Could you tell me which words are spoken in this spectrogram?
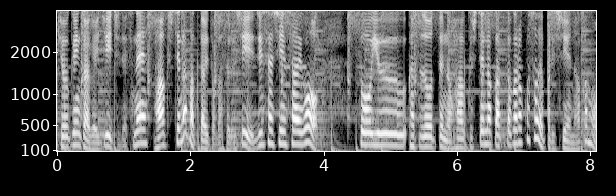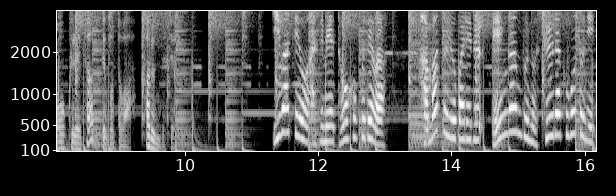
教育委員会がいちいちですね把握してなかったりとかするし実際震災後そういう活動っていうのを把握してなかったからこそやっぱり支援なんかも遅れたってことはあるんですよ。岩手をはじめ東北では浜と呼ばれる沿岸部の集落ごとに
